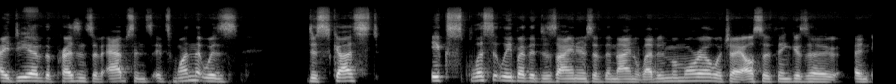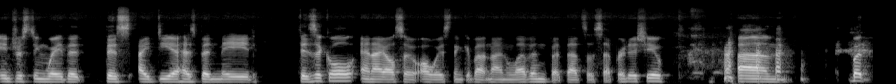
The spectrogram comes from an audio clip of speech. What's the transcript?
idea of the presence of absence, it's one that was discussed explicitly by the designers of the 9/11 memorial, which I also think is a an interesting way that this idea has been made physical. And I also always think about 9/11, but that's a separate issue. Um, but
